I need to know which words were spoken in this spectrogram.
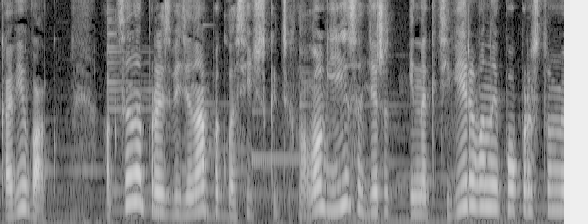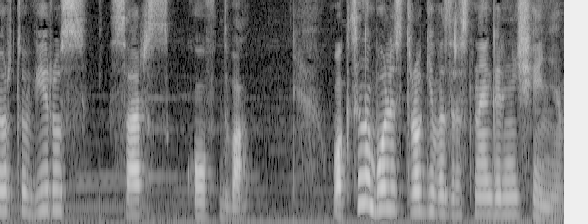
Кавивак. Вакцина произведена по классической технологии и содержит инактивированный попросту мертвый вирус SARS-CoV-2. У вакцины более строгие возрастные ограничения.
